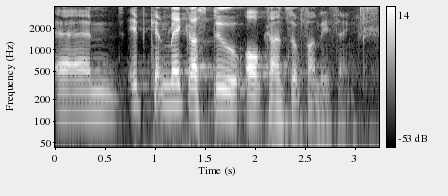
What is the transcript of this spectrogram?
And it can make us do all kinds of funny things.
